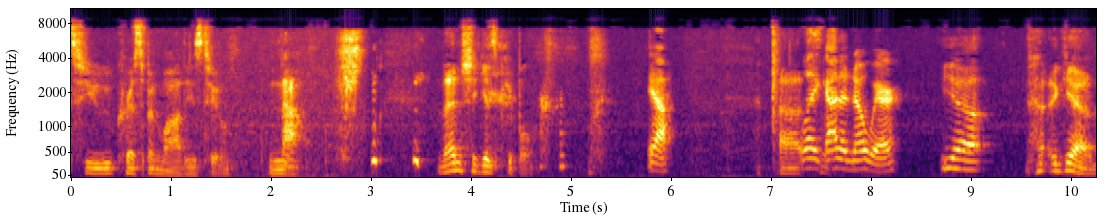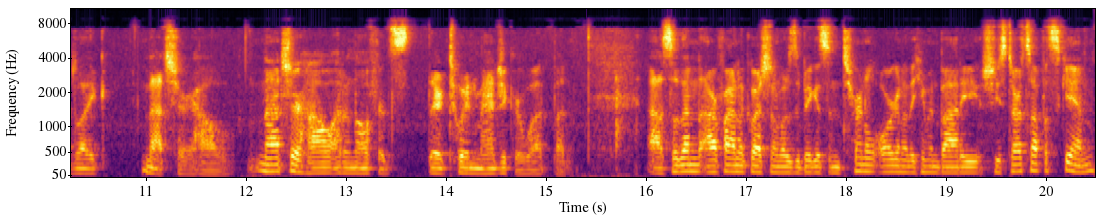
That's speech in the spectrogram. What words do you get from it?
to Chris Benoit these two now. then she gets people. Yeah. Uh, Like so- out of nowhere. yeah, again, like not sure how, not sure how. I don't know if it's their twin magic or what, but. Uh, so then our final question what is the biggest internal organ of the human body? She starts off with skin,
